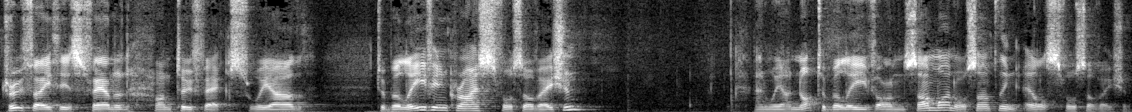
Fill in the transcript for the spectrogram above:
True faith is founded on two facts. We are to believe in Christ for salvation, and we are not to believe on someone or something else for salvation.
